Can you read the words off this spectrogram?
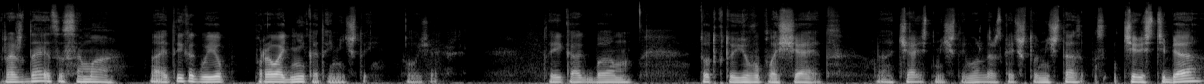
рождается сама, да, и ты как бы ее проводник этой мечты получаешься. ты как бы тот, кто ее воплощает, да, часть мечты. Можно даже сказать, что мечта через тебя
